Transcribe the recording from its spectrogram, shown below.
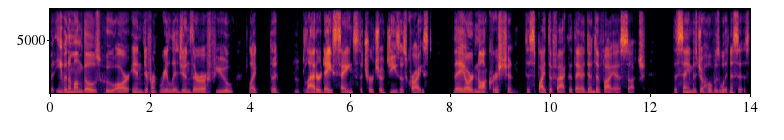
But even among those who are in different religions, there are a few, like the Latter day Saints, the Church of Jesus Christ. They are not Christian, despite the fact that they identify as such the same as Jehovah's Witnesses.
